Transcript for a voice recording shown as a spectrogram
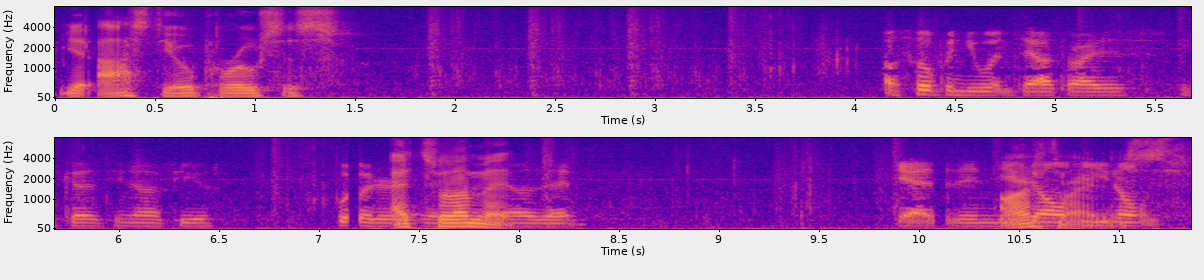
You get osteoporosis. I was hoping you wouldn't say arthritis because you know if you Twitter, That's what I you meant. Know that, yeah, then you don't you don't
